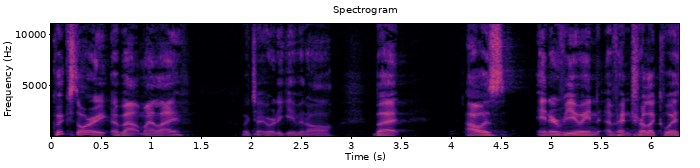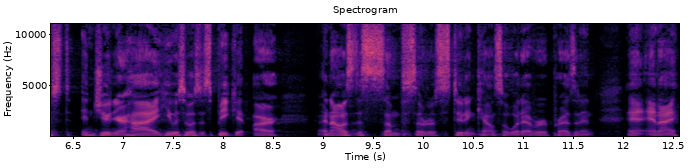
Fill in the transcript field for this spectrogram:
Quick story about my life, which I already gave it all. But I was interviewing a ventriloquist in junior high. He was supposed to speak at our and I was this, some sort of student council, whatever, president, and, and I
